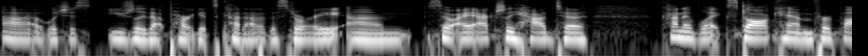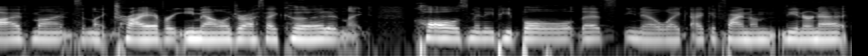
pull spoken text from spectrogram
uh, which is usually that part gets cut out of the story. Um, so I actually had to kind of like stalk him for five months and like try every email address I could and like call as many people that's, you know, like I could find on the internet.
